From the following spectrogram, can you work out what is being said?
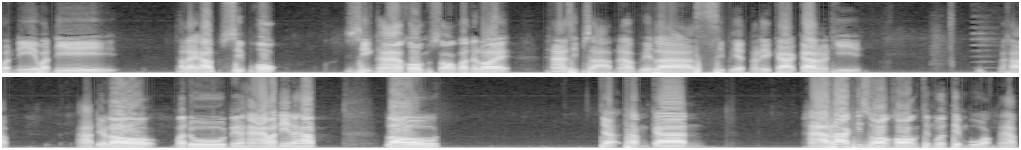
วันนี้วันที่เท่าไหร่ครับ 16 สิงหาคม 2553 นะครับ เวลา 11นาฬิกา9นาทีนะครับอ่าเดี๋ยวเรามาดูเนื้อหาวันนี้นะครับ เราจะทำการหารากที่ 2 ของจำนวนเต็มบวกนะครับ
